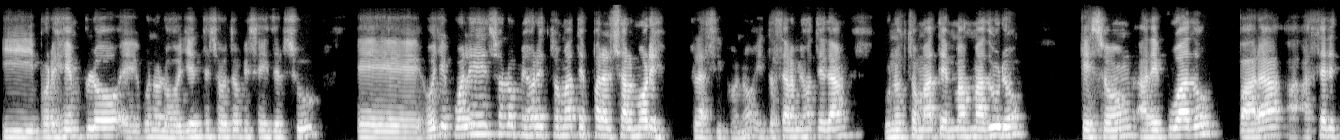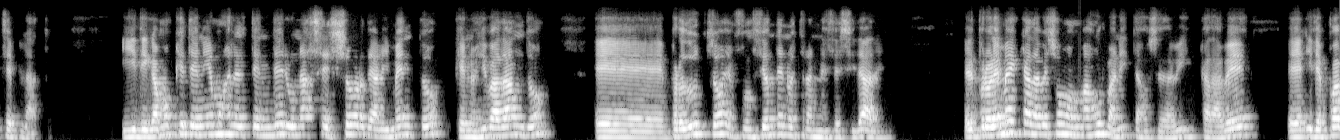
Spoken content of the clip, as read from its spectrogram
y, por ejemplo, eh, bueno, los oyentes, sobre todo que seis del sur, eh, oye, ¿cuáles son los mejores tomates para el salmoré clásico? ¿no? Y entonces ahora mismo te dan unos tomates más maduros que son adecuados para hacer este plato. Y digamos que teníamos en el tender un asesor de alimentos que nos iba dando eh, productos en función de nuestras necesidades. El problema es que cada vez somos más urbanistas, José David, cada vez, eh, y después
